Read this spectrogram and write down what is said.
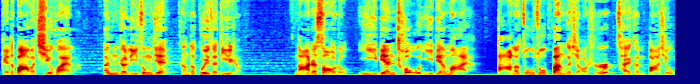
给他爸爸气坏了，摁着李宗建让他跪在地上，拿着扫帚一边抽一边骂呀，打了足足半个小时才肯罢休。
